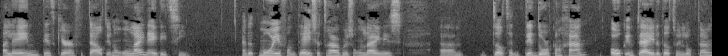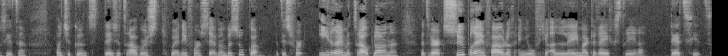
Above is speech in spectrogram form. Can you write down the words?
Alleen dit keer vertaald in een online editie. Het mooie van deze trouwbeurs online is um, dat het dit door kan gaan. Ook in tijden dat we in lockdown zitten. Want je kunt deze trouwbeurs 24/7 bezoeken. Het is voor iedereen met trouwplannen. Het werkt super eenvoudig en je hoeft je alleen maar te registreren. That's it.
